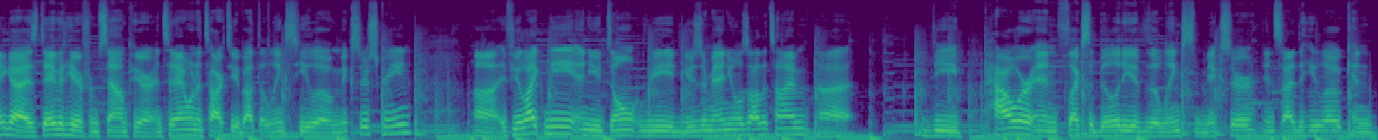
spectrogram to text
Hey guys, David here from SoundPure, and today I want to talk to you about the Lynx Hilo mixer screen. Uh, if you're like me and you don't read user manuals all the time, uh, the power and flexibility of the Lynx mixer inside the Hilo can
